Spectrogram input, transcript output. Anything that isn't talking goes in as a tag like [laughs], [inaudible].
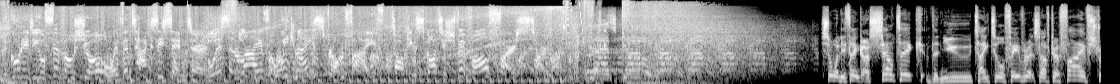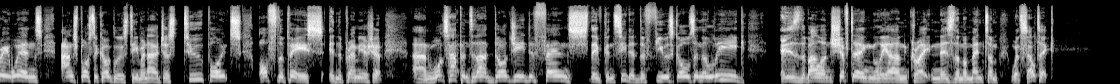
The Go Radio Football Show with the Taxi Centre. Listen live weeknights from 5. Talking Scottish football first. Let's go. So, what do you think? Are Celtic the new title favourites after five straight wins? Ange Postecoglou's team are now just two points off the pace in the Premiership. And what's happened to that dodgy defence? They've conceded the fewest goals in the league. Is the balance shifting, Leanne Crichton? Is the momentum with Celtic?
